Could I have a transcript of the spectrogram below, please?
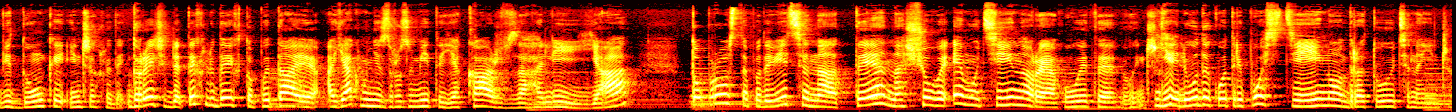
від думки інших людей. До речі, для тих людей, хто питає, а як мені зрозуміти, яка ж взагалі я? То просто подивіться на те, на що ви емоційно реагуєте в інших. Є люди, котрі постійно дратуються на інших,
